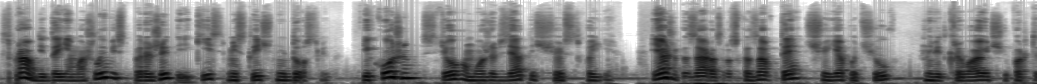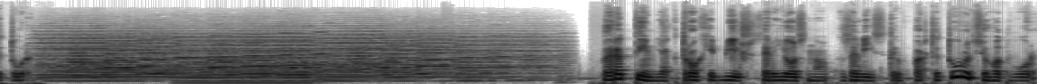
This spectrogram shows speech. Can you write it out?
справді дає можливість пережити якийсь містичний досвід, і кожен з цього може взяти щось своє. Я ж зараз розказав те, що я почув, не відкриваючи партитури. Перед тим, як трохи більш серйозно залізти в партитуру цього твору,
